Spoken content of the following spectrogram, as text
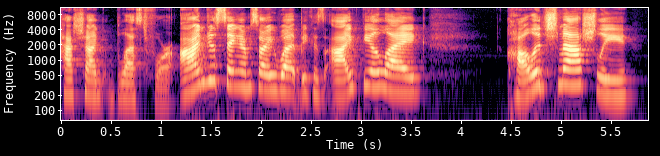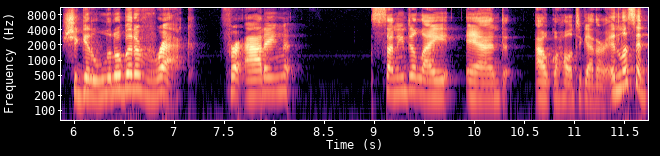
hashtag blessed for. I'm just saying I'm sorry what because I feel like College Smashley should get a little bit of wreck for adding Sunny Delight and alcohol together. And listen,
